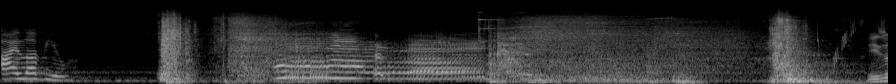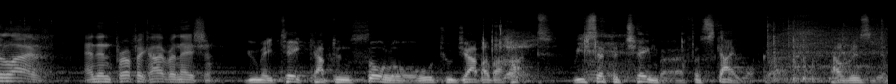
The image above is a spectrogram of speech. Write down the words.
I love you. He's alive and in perfect hibernation. You may take Captain Solo to Jabba the Hutt. Reset the chamber for Skywalker. Calrissian,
